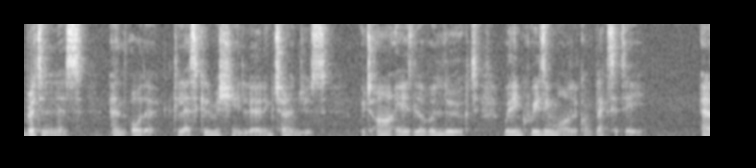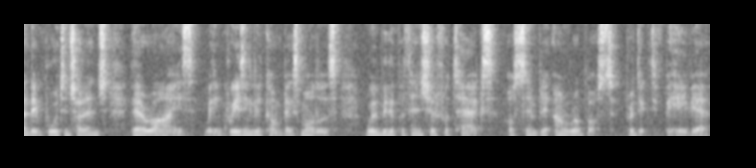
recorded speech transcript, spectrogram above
brittleness, and other classical machine learning challenges which are easily overlooked with increasing model complexity. Another important challenge that arises with increasingly complex models will be the potential for tax or simply unrobust predictive behavior.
